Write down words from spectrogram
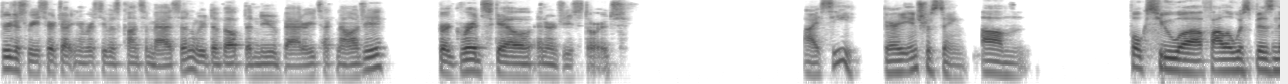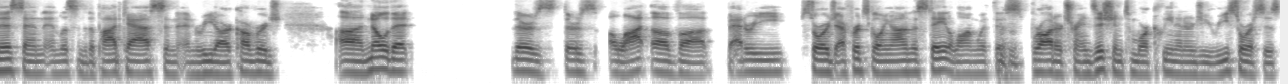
through just research at University of Wisconsin Madison, we've developed a new battery technology for grid scale energy storage. I see. Very interesting. Um, folks who uh, follow WIS Business and and listen to the podcasts and and read our coverage uh, know that there's there's a lot of uh, battery storage efforts going on in the state, along with this mm-hmm. broader transition to more clean energy resources.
